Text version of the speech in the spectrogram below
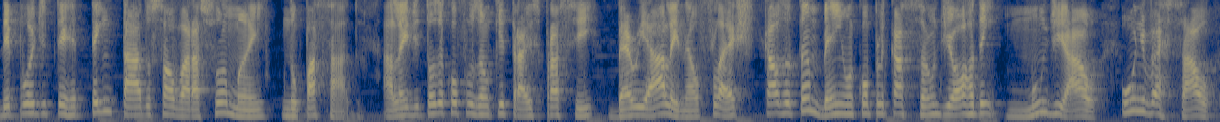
depois de ter tentado salvar a sua mãe no passado. Além de toda a confusão que traz para si, Barry Allen, né, o Flash, causa também uma complicação de ordem mundial, universal,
